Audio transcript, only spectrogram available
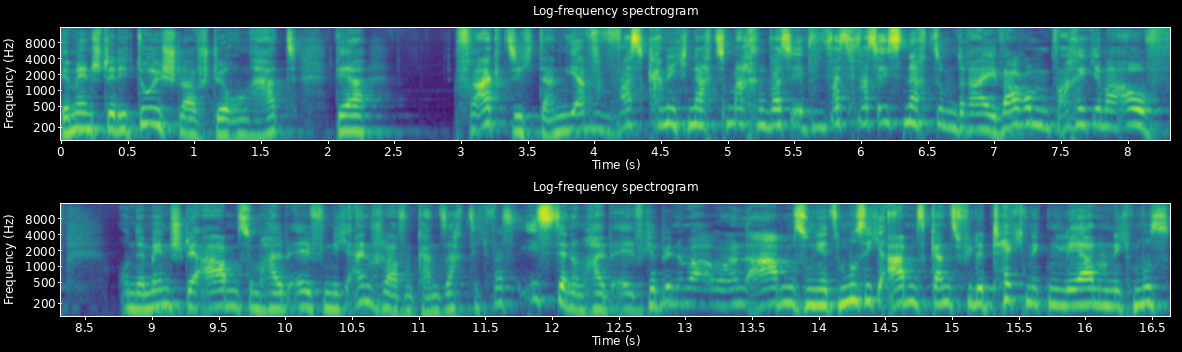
Der Mensch, der die Durchschlafstörung hat, der fragt sich dann, ja, was kann ich nachts machen? Was, was, was ist nachts um drei? Warum wache ich immer auf? Und der Mensch, der abends um halb elf nicht einschlafen kann, sagt sich, was ist denn um halb elf? Ich bin immer abends und jetzt muss ich abends ganz viele Techniken lernen und ich muss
